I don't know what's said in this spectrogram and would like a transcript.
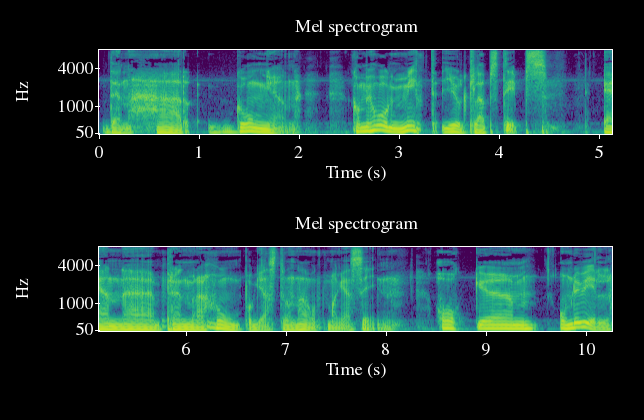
den här gången. Kom ihåg mitt julklappstips. En eh, prenumeration på Gastronautmagasin. Och eh, om du vill,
